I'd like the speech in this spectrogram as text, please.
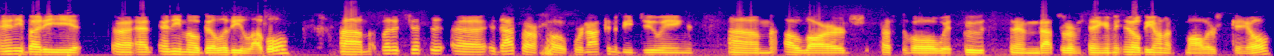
anybody, uh, at any mobility level. Um, but it's just, uh, that's our hope. We're not going to be doing, um, a large festival with booths and that sort of thing. I mean, it'll be on a smaller scale.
